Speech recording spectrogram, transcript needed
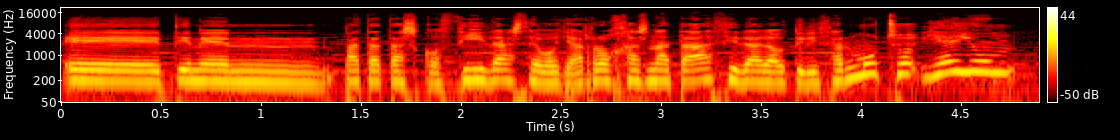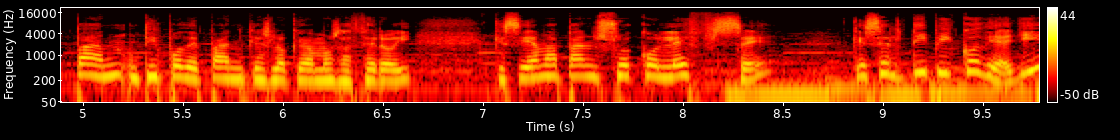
Eh, tienen patatas cocidas, cebollas rojas, nata ácida, la utilizan mucho. Y hay un pan, un tipo de pan, que es lo que vamos a hacer hoy, que se llama pan sueco lefse, que es el típico de allí.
